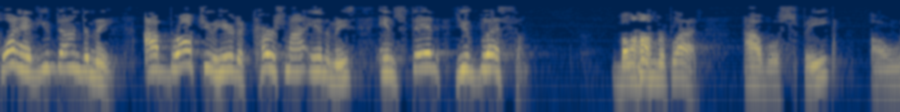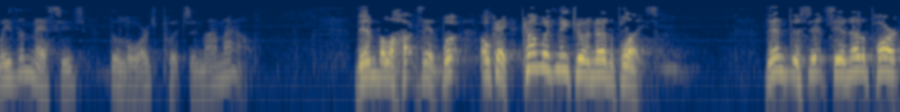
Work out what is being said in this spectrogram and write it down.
What have you done to me? I brought you here to curse my enemies. Instead, you've blessed them. Balaam replied, I will speak only the message the Lord puts in my mouth. Then Balak said, Well, okay, come with me to another place. Then to see another part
